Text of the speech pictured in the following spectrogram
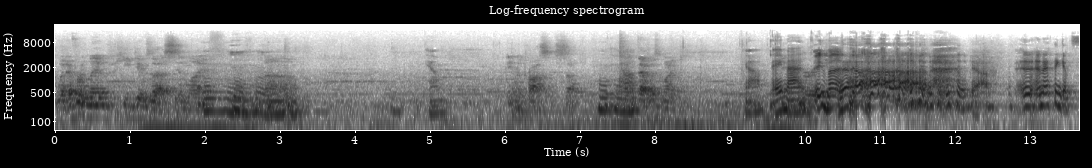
whatever limp He gives us in life um, Yeah. in the process. So uh, that was my. Yeah. Amen. amen. Yeah. And, and I think it's,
